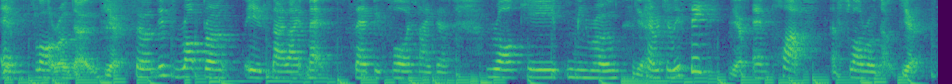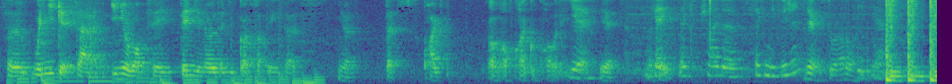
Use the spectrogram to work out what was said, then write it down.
and floral notes. Yeah. So this rock bone is like, like Matt said before, it's like a rocky mineral Yeah. characteristic Yeah. and plus a floral note. Yeah. So when you get that in your rock tea, then you know that you've got something that's you know that's quite of, of quite good quality. Yeah. Yeah. Okay, let's try the second diffusion. Yeah. Let's do another one. Yeah.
